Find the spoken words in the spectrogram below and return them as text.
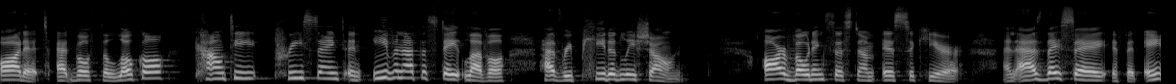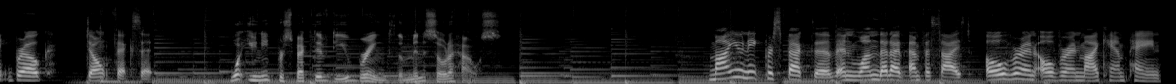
audit at both the local county, precinct, and even at the state level have repeatedly shown. Our voting system is secure. And as they say, if it ain't broke, don't fix it. What unique perspective do you bring to the Minnesota House? My unique perspective, and one that I've emphasized over and over in my campaign,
